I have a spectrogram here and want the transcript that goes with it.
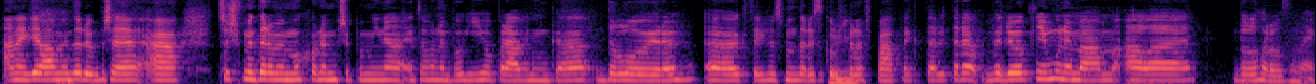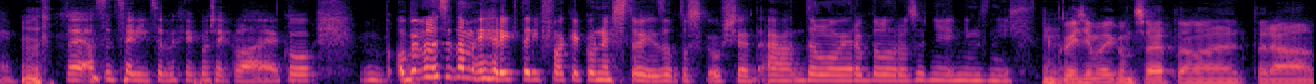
a nedělá mi to dobře. A což mi teda mimochodem připomíná i toho nebohýho právníka, The Lawyer, uh, kterýho jsme tady zkoušeli mm. v pátek. Tady teda video k němu nemám, ale byl hrozný. Mm. To je asi celý, co bych jako řekla. Jako, objevily se tam i hry, které fakt jako nestojí za to zkoušet a The Lawyer byl rozhodně jedním z nich. Jako je zajímavý koncept, ale teda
